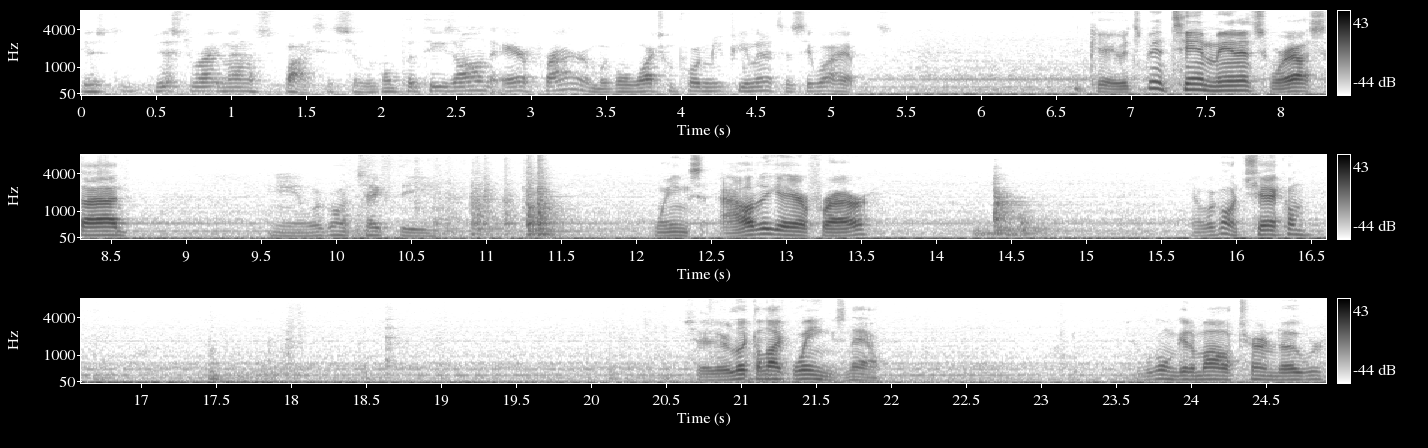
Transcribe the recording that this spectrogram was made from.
Just, just the right amount of spices. So we're gonna put these on the air fryer and we're gonna watch them for a few minutes and see what happens. Okay, it's been 10 minutes. We're outside and we're gonna take the wings out of the air fryer and we're gonna check them So they're looking like wings now. So we're going to get them all turned over.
